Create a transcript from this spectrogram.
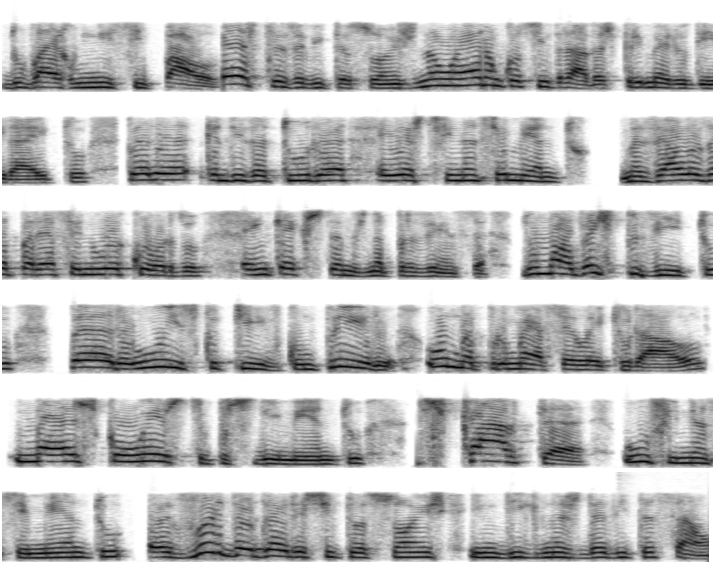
do bairro municipal. Estas habitações não eram consideradas primeiro direito para candidatura a este financiamento mas elas aparecem no acordo. Em que é que estamos na presença? Do modo expedito para o Executivo cumprir uma promessa eleitoral, mas com este procedimento descarta o financiamento a verdadeiras situações indignas de habitação.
